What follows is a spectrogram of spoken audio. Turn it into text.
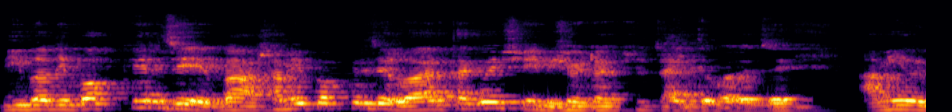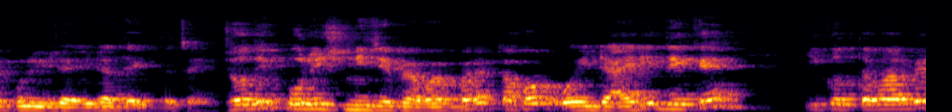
বিবাদী পক্ষের যে বা আসামি পক্ষের যে লয়ার থাকবে, সেই বিষয়টা সে চাইতে পারে যে, আমি ওই পুলিশ ডায়েরিটা দেখতে চাই। যদি পুলিশ নিজে ব্যবহার করে, তখন ওই ডায়েরি দেখে কি করতে পারবে?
